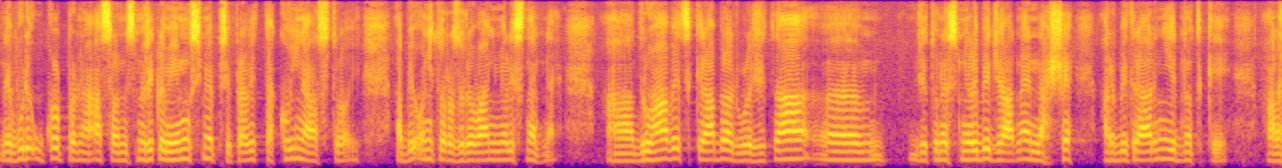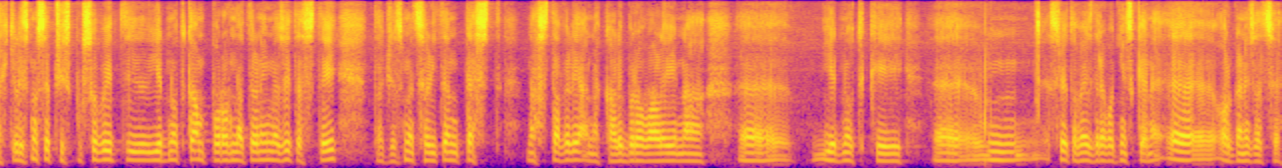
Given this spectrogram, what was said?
nebude úkol pro nás, ale my jsme řekli, my musíme připravit takový nástroj, aby oni to rozhodování měli snadné. A druhá věc, která byla důležitá, že to nesměly být žádné naše arbitrární jednotky, ale chtěli jsme se přizpůsobit jednotkám porovnatelným mezi testy, takže jsme celý ten test nastavili a nakalibrovali na eh, jednotky eh, Světové zdravotnické eh, organizace,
